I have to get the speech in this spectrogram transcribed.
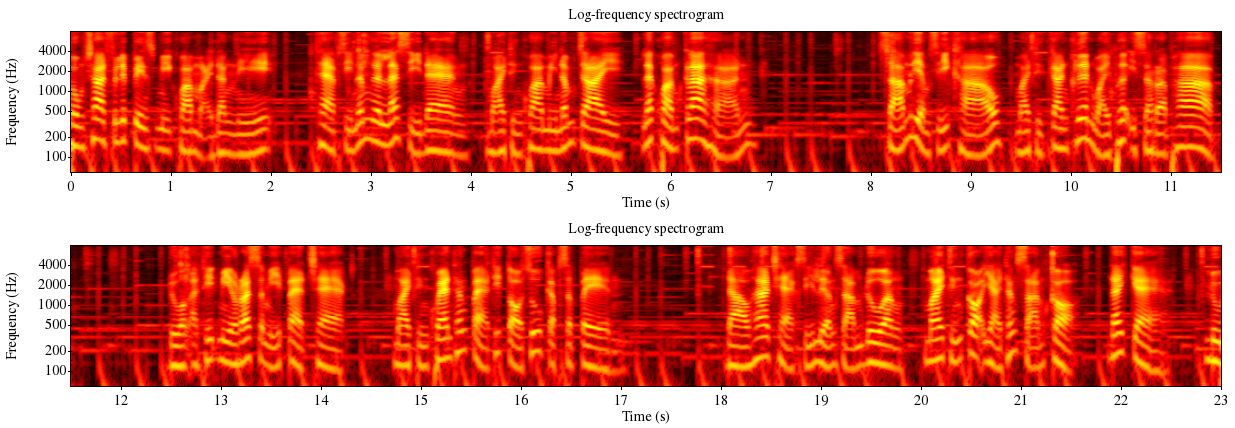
ธงชาติฟิลิปปินส์มีความหมายดังนี้ แถบสีน้ำเงินและสีแดง หมายถึงความมีน้ำใจและความกล้าหาญ สามเหลี่ยมสีขาว หมายถึงการเคลื่อนไหวเพื่ออิสรภาพ ดวงอาทิตย์มีรัศมี 8 แฉก หมายถึงแคว้นทั้ง 8 ที่ต่อสู้กับสเปน ดาว 5 แฉกสีเหลือง 3 ดวง หมายถึงเกาะใหญ่ทั้ง 3 เกาะ ได้แก่ ลู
